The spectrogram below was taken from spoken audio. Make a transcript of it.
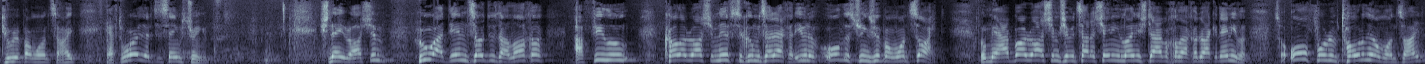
two rip on one side, you have to worry that it's the same string. Shnei Rashim, Hu Adin, so does the halacha, Afilu kol rashim nifsaku mitzad. Even if all the strings rip on one side, ume'arba rashim shemitzad hasheni lo nishtar b'chol echad rakad So all four rip totally on one side.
